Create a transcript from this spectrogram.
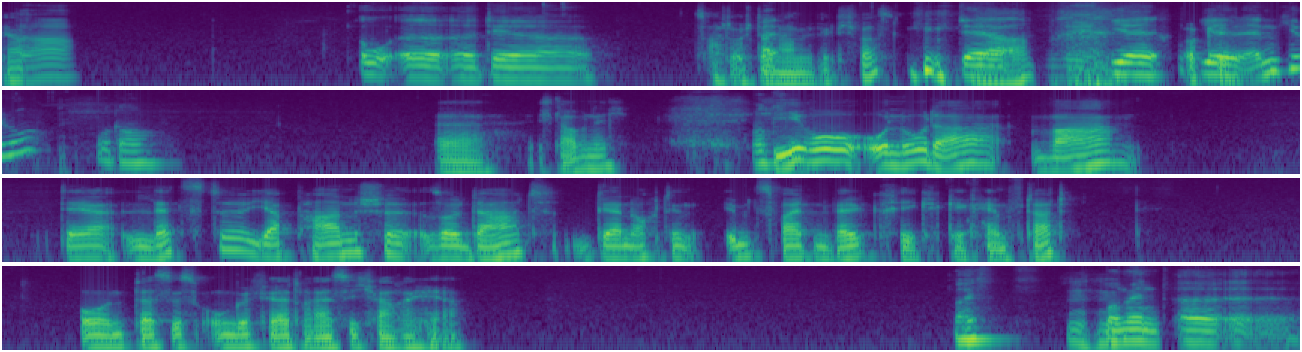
Ja. ja. Oh, äh, äh der Sagt euch der Name wirklich was? Der ja. okay. ILM Hero? Oder? Äh, ich glaube nicht. Okay. Hiro Onoda war der letzte japanische Soldat, der noch den, im Zweiten Weltkrieg gekämpft hat. Und das ist ungefähr 30 Jahre her. Was? Mhm. Moment, äh, äh äh,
